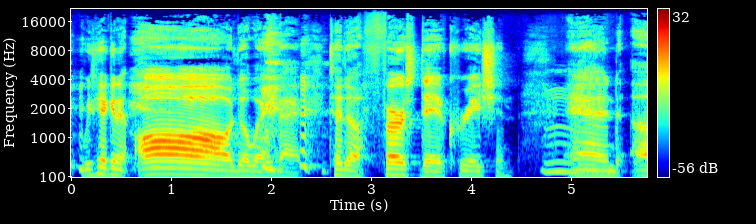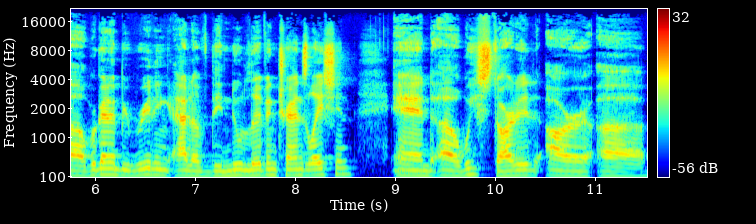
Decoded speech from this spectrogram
we're taking it all the way back to the first day of creation, Mm. and uh, we're gonna be reading out of the New Living Translation, and uh, we started our uh,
